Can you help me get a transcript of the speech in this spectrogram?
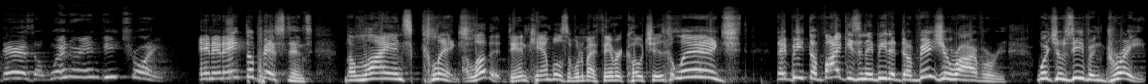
there's a winner in Detroit. And it ain't the Pistons. The Lions clinched. I love it. Dan Campbell's one of my favorite coaches. clinched. They beat the Vikings and they beat a division rivalry, which was even great.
